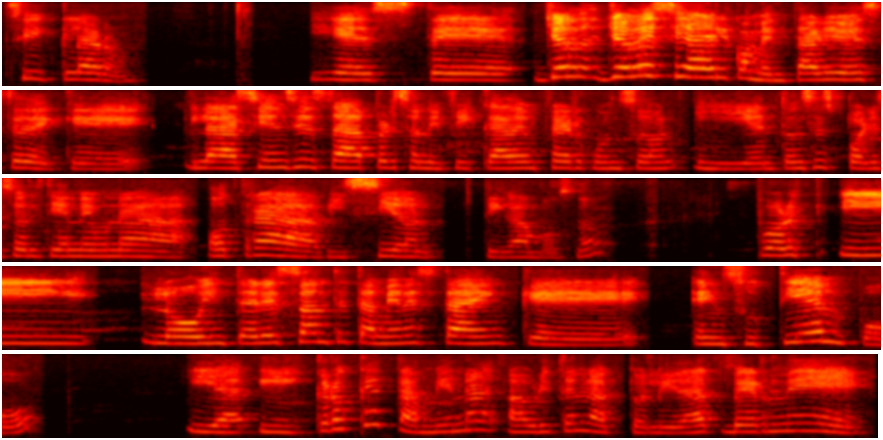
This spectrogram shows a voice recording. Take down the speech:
Sí, claro. Y este, yo, yo decía el comentario este de que la ciencia está personificada en Ferguson y entonces por eso él tiene una otra visión, digamos, ¿no? y lo interesante también está en que en su tiempo, y, creo que también ahorita en la actualidad, Verne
